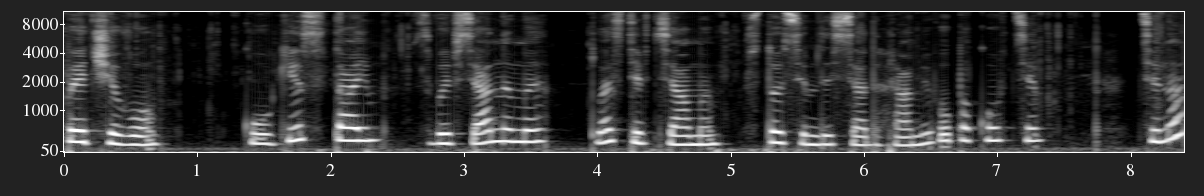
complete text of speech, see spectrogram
Печиво Cookies Time з вивсяними пластівцями 170 грамів в упаковці. Ціна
